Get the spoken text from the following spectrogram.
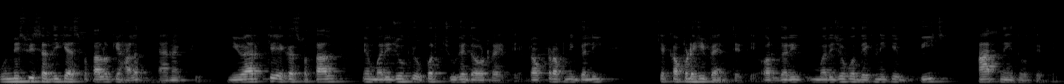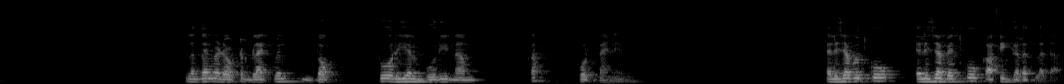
उन्नीसवीं सदी के अस्पतालों की हालत भयानक थी। न्यूयॉर्क के एक अस्पताल में मरीजों के ऊपर चूहे दौड़ रहे थे। डॉक्टर अपनी गली के कपड़े ही पहनते थे और गरीब मरीजों को देखने के बीच हाथ नहीं धोते थे। लंदन में डॉक्टर ब्लैकवेल, डॉक्टोरियल बोरी नाम का कोट पहने हुए। एलिजाबेथ को एलिजाबेथ को काफ़ी गलत लगा।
